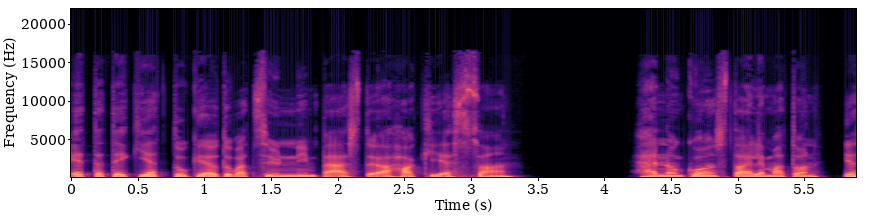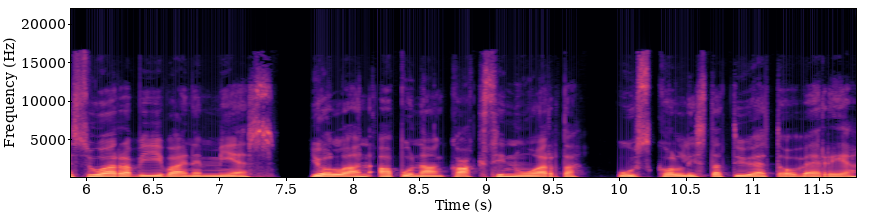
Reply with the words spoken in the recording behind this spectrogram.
että tekijät tukeutuvat synninpäästöä hakiessaan. Hän on konstailematon ja suoraviivainen mies, jolla on apunaan kaksi nuorta, uskollista työtoveria.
